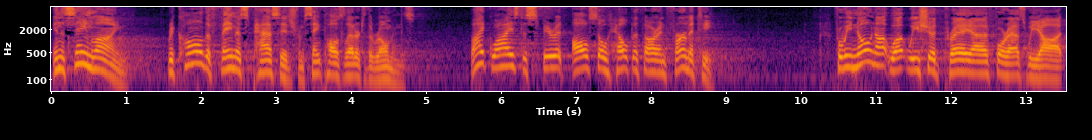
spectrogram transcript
In the same line, Recall the famous passage from St. Paul's letter to the Romans. Likewise, the Spirit also helpeth our infirmity. For we know not what we should pray uh, for as we ought.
